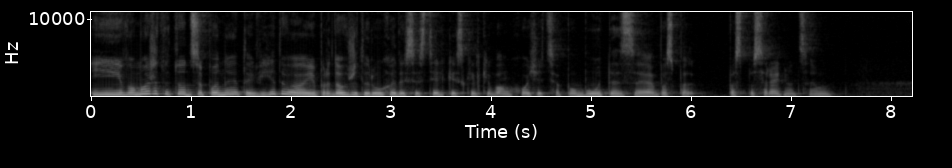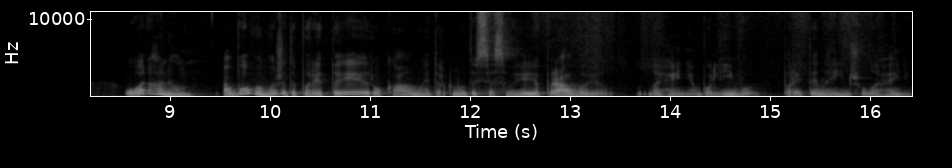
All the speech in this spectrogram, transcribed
І ви можете тут зупинити відео і продовжити рухатися стільки, скільки вам хочеться побути з безпосередньо цим органом, або ви можете перейти руками і торкнутися своєю правою легені або лівою, перейти на іншу легеню.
